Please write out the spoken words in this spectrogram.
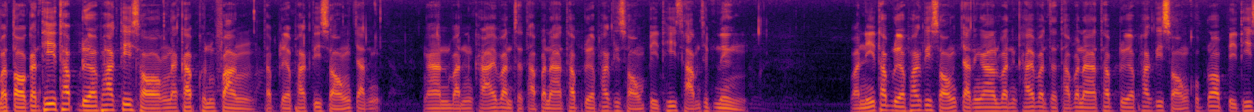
มาต่อกันที่ทัพเรือภาคที่2นะครับคุณฟังทัพเรือภาคที่ 2 จัด งานวันคล้ายวันสถาปนาทัพเรือภาคที่ 2 ปีที่ 31 วันนี้ทัพเรือภาคที่ 2 จัดงานวันคล้ายวันสถาปนาทัพเรือภาคที่ 2 ครบรอบปีที่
